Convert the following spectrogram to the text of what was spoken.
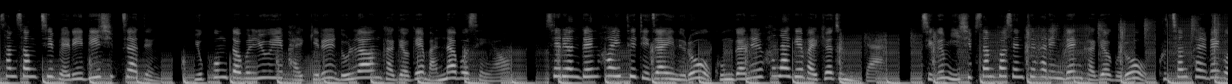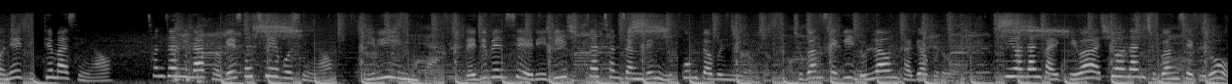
삼성 칩 LED 십자 등 60W의 밝기를 놀라운 가격에 만나보세요. 세련된 화이트 디자인으로 공간을 환하게 밝혀줍니다. 지금 23% 할인된 가격으로 9,800원에 득템하세요. 천장이나 벽에 설치해보세요. 1위입니다. 레드벤스 LED 14천장 등 60W 주광색이 놀라운 가격으로 시원한 밝기와 시원한 주광색으로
